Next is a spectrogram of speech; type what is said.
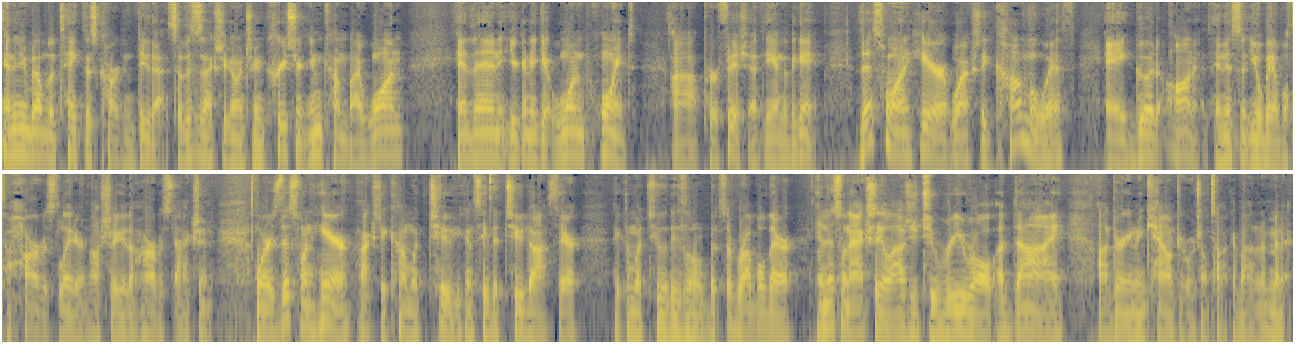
and then you'll be able to take this card and do that. So this is actually going to increase your income by one, and then you're going to get one point uh, per fish at the end of the game. This one here will actually come with a good on it, and this you'll be able to harvest later, and I'll show you the harvest action. Whereas this one here actually come with two. You can see the two dots there. They come with two of these little bits of rubble there. And this one actually allows you to re-roll a die uh, during an encounter, which I'll talk about in a minute.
